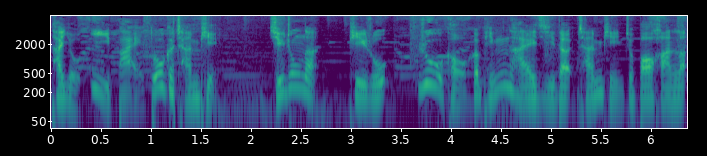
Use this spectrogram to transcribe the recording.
它有一百多个产品，其中呢，譬如入口和平台级的产品就包含了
